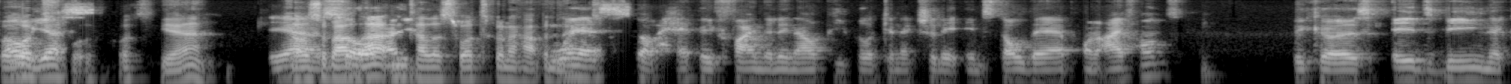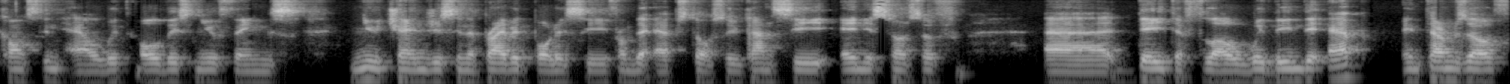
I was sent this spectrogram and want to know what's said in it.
But oh what's, yes. what's yeah. Yeah, tell us about so, that and tell us what's going to happen we're next. so happy finally now people can actually install the app on iPhones because it's been a constant hell with all these new things, new changes in the private policy from the App Store. So you can't see any sort of uh, data flow within the app in terms of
